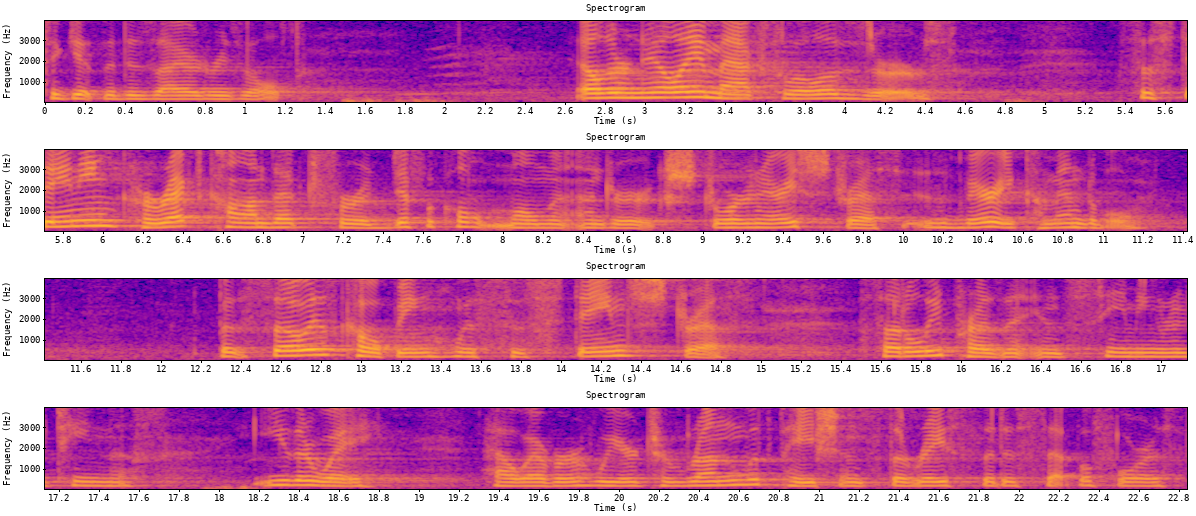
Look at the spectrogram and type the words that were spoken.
to get the desired result. Elder Neal A. Maxwell observes Sustaining correct conduct for a difficult moment under extraordinary stress is very commendable. But so is coping with sustained stress, subtly present in seeming routineness. Either way, However, we are to run with patience the race that is set before us,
